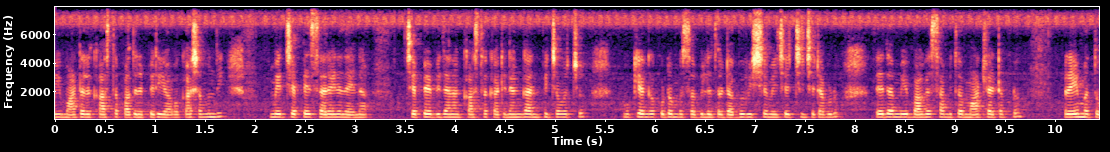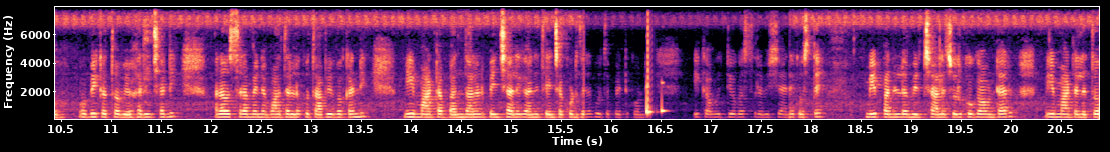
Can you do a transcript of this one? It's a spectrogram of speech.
మీ మాటలు కాస్త పదును పెరిగే అవకాశం ఉంది. మీరు చెప్పే సరైనదైనా చెప్పే విధానం కాస్త కఠినంగా అనిపించవచ్చు. ముఖ్యంగా కుటుంబ సభ్యులతో డబ్బు విషయమే చర్చించేటప్పుడు లేదా మీ భాగస్వామితో మాట్లాడేటప్పుడు ప్రేమతో ఓపికతో వ్యవహరించండి. అనవసరమైన వాదనలకు తావివ్వకండి. మీ మాట బంధాలను పెంచాలి కానీ తెంచకూడదని గుర్తుపెట్టుకోండి. ఇక ఉద్యోగస్తుల విషయానికి వస్తే మీ పనిలో మీరు చాలా చురుకుగా ఉంటారు. మీ మాటలతో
